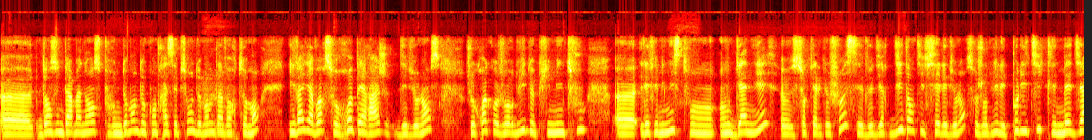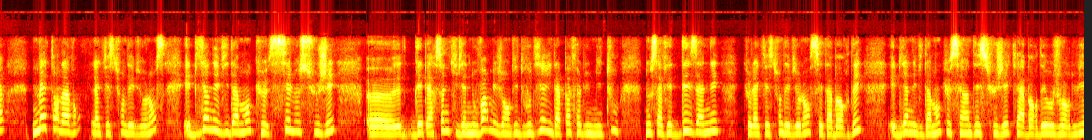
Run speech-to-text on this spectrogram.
euh, dans une permanence pour une demande de contraception, une demande d'avortement, il va y avoir ce repérage des violences. Je crois qu'aujourd'hui, depuis MeToo, euh, les féministes ont, ont gagné euh, sur quelque chose. Ça veut dire d'identifier les violences. Aujourd'hui, les politiques, les médias mettent en avant la question des violences. Et bien évidemment que c'est le sujet euh, des personnes qui viennent nous voir. Mais j'ai envie de vous dire, il n'a pas fallu MeToo. Nous, ça fait des années que la question des violences est abordée. Et bien évidemment que c'est un des sujets qui est abordé aujourd'hui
